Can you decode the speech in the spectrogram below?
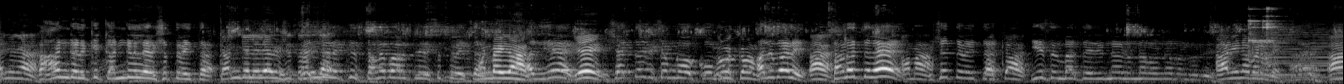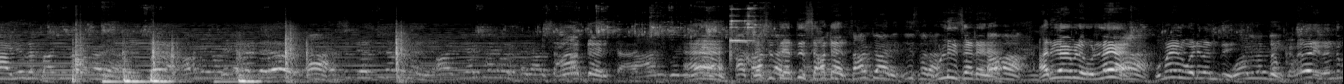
எங்கங்க? ஆண்களுக்கு கண்களில் விஷத்தை வைத்தார் கண்களிலே வைத்தார். பெண்களுக்கு ஸ்தனபாரத்தில் விஷத்தை வைத்தார் உண்மைதான் அது ஏன்? விஷத்தை விஷம் நோக்கும் நோக்கும். அதுபோல ஆ. ஸ்தனத்திலே ஆமா. விஷத்தை வைத்தார். ஈசன் பார்த்து என்ன என்ன பண்றது அது என்ன பண்றது ஈசன் பாத்து என்ன பண்ணாரு ஆ. சாப்பிட்டாரு. விஷத்தை எடுத்து சாப்பிட்டாரு. சாப்பிட்டாரு ஈஸ்வரா. உள்ளி. உமையல் ஓடி வந்து கணவர் இறந்து.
